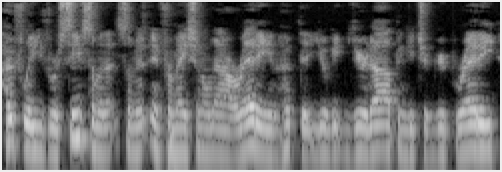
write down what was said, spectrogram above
hopefully you've received some of that, some information on that already and hope that you'll get geared up and get your group ready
